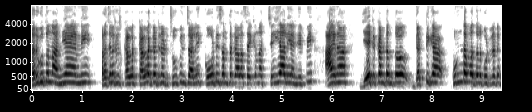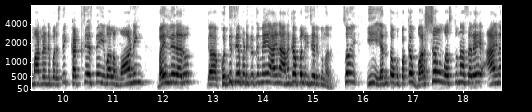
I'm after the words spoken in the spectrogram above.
జరుగుతున్న అన్యాయాన్ని ప్రజలకు కళ్ళ కళ్ళగట్టినట్టు చూపించాలి. కోటి సంతకాల సేకరణ చేయాలి అని చెప్పి ఆయన ఏకకంఠంతో గట్టిగా కుండ బద్దలు కొట్టినట్టు మాట్లాడిన పరిస్థితి. కట్ చేస్తే ఇవాళ మార్నింగ్ బయలుదేరారు. కొద్దిసేపటి క్రితమే ఆయన అనకాపల్లికి చేరుకున్నారు. సో ఈ ఎంత ఒక పక్క వర్షం వస్తున్నా సరే ఆయన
